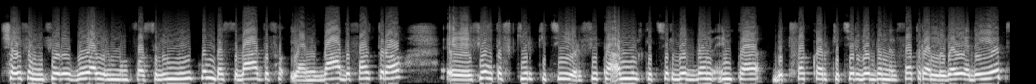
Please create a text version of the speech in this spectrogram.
شايفة إن في رجوع للمنفصلين منكم بس بعد ف... يعني بعد فترة آه، فيها تفكير كتير في تأمل كتير جدا. انت بتفكر كتير جدا الفترة اللي جاية ديت.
